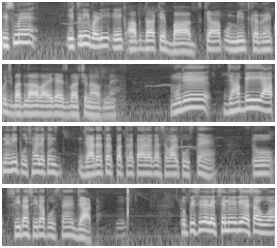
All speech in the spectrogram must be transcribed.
इसमें इतनी बड़ी एक आपदा के बाद क्या आप उम्मीद कर रहे हैं कुछ बदलाव आएगा इस बार चुनाव में? मुझे जहाँ भी आपने नहीं पूछा लेकिन ज़्यादातर पत्रकार अगर सवाल पूछते हैं तो सीधा सीधा पूछते हैं जाट। तो पिछले इलेक्शन में भी ऐसा हुआ।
